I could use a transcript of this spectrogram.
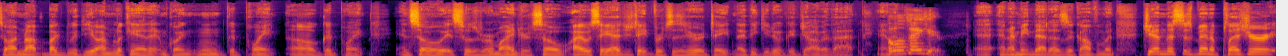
So I'm not bugged with you. I'm looking at it I'm going, hmm, good point. Oh, good point. And so it's those reminders. So I always say agitate versus irritate, and I think you do a good job of that. And well, thank you. And I mean that as a compliment. Jim, this has been a pleasure.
